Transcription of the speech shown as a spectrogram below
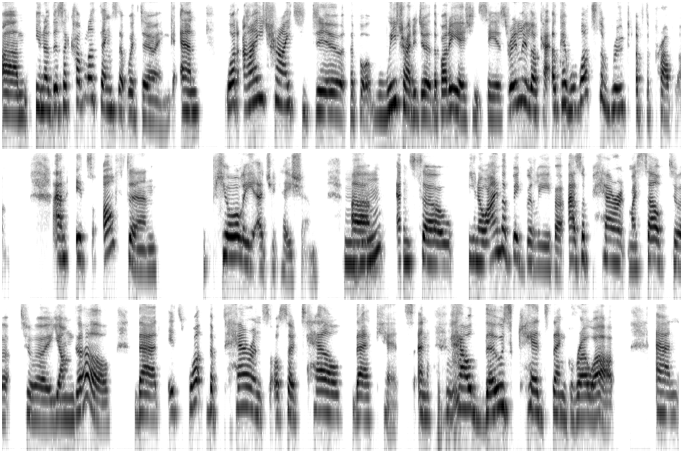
um, you know, there's a couple of things that we're doing. And what I try to do, the, we try to do at the Body Agency is really look at, okay, well, what's the root of the problem? And it's often purely education. Mhm. Um, and so, you know, I'm a big believer as a parent myself to a, to a young girl that it's what the parents also tell their kids and Mhm. how those kids then grow up. And,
